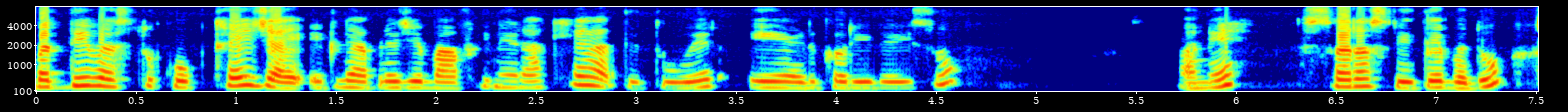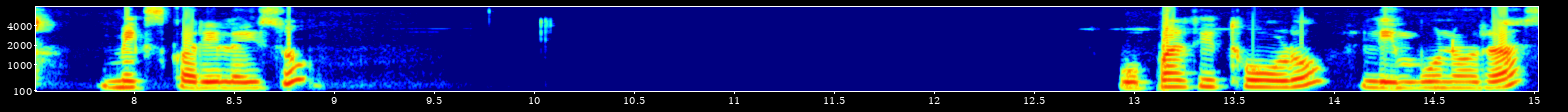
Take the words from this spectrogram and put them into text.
બધી વસ્તુ કૂક થઈ જાય એટલે આપણે જે બાફીને રાખ્યા હતી તુવેર એ એડ કરી દઈશું. અને સરસ રીતે બધું મિક્સ કરી લઈશું. ઉપરથી થોડો લીંબુનો રસ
